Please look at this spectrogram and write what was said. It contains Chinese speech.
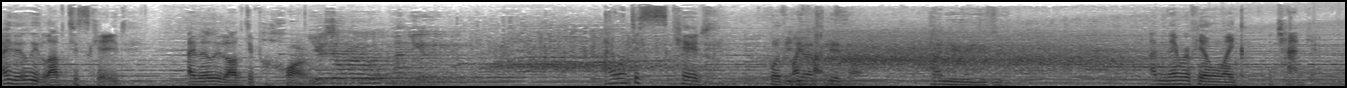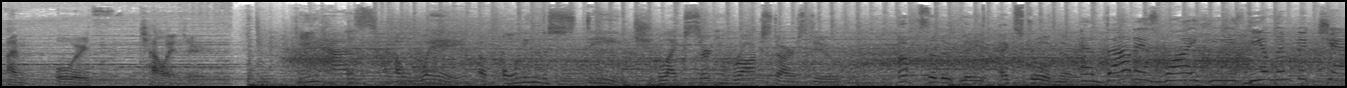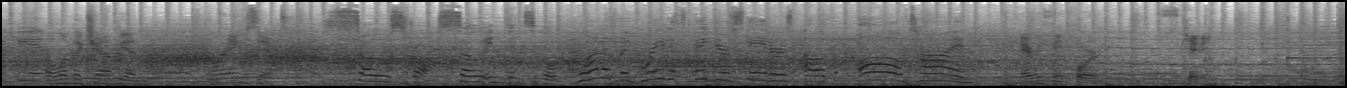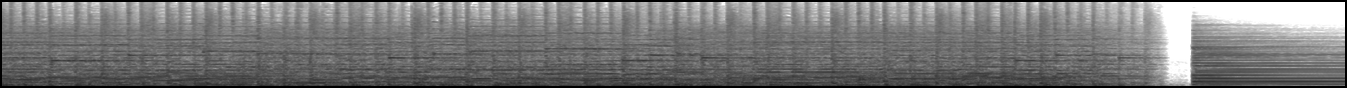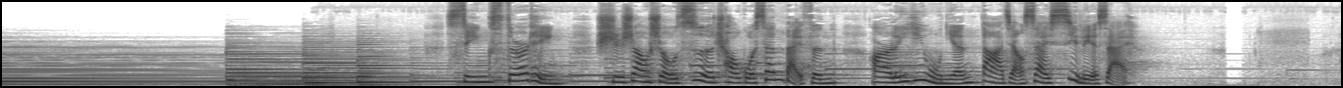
I really love to skate. I really love to perform. I want to skate with my hands. I'm never feeling like a champion. I'm always challenger. He has a way of owning the stage like certain rock stars do. Absolutely extraordinary. And that is why he's the Olympic champion. Olympic champion brings it. so strong, so invincible. One of the greatest figure skaters of all time. Everything for skating. 上首次超过三百分。二零一五年大奖赛系列赛。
